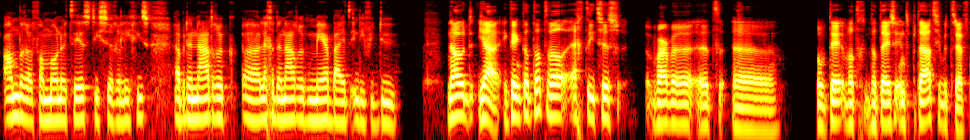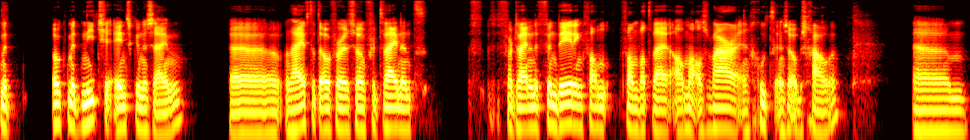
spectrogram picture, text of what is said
andere van monotheïstische religies hebben de nadruk, uh, leggen de nadruk meer bij het individu. Nou ja, ik denk dat dat wel echt iets is waar we het uh, op wat, wat deze interpretatie betreft met, ook met Nietzsche eens kunnen zijn. Uh, want hij heeft het over zo'n verdwijnend, verdwijnende fundering van, van wat wij allemaal als waar en goed en zo beschouwen. Um,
